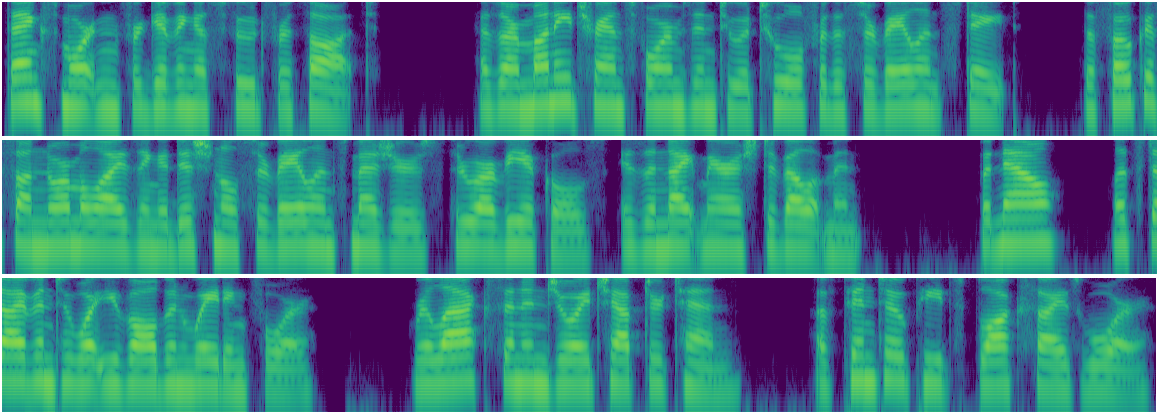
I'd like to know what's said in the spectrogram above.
Thanks, Morton, for giving us food for thought. As our money transforms into a tool for the surveillance state, the focus on normalizing additional surveillance measures through our vehicles is a nightmarish development. But now, let's dive into what you've all been waiting for. Relax and enjoy Chapter 10 of Pinto Pete's Block Size War.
